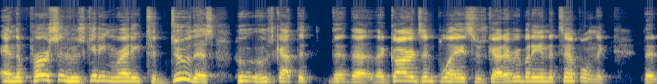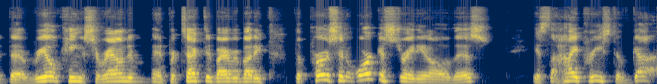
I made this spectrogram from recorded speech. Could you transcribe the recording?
and the person who's getting ready to do this, who, who's got the, the the the guards in place, who's got everybody in the temple, and the the, the real king surrounded and protected by everybody. The person orchestrating all of this is the high priest of God.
